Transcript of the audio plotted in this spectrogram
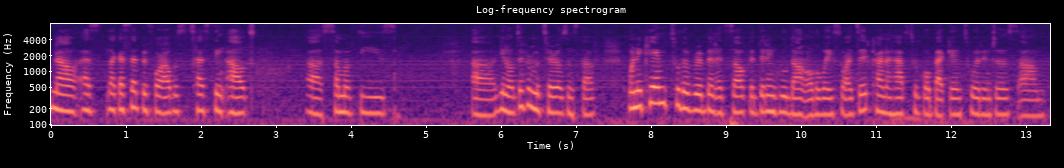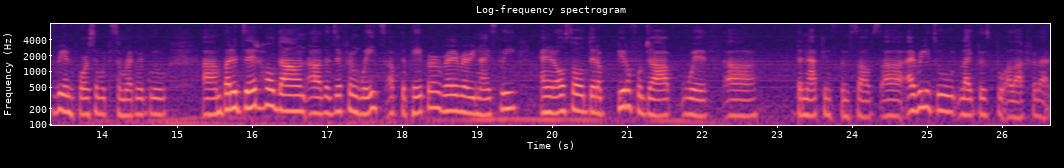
Now as like I said before I was testing out uh, some of these uh, you know different materials and stuff. When it came to the ribbon itself it didn't glue down all the way so I did kind of have to go back into it and just um, reinforce it with some regular glue. Um, but it did hold down uh, the different weights of the paper very very nicely and it also did a beautiful job with uh, the napkins themselves. Uh, I really do like this glue a lot for that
